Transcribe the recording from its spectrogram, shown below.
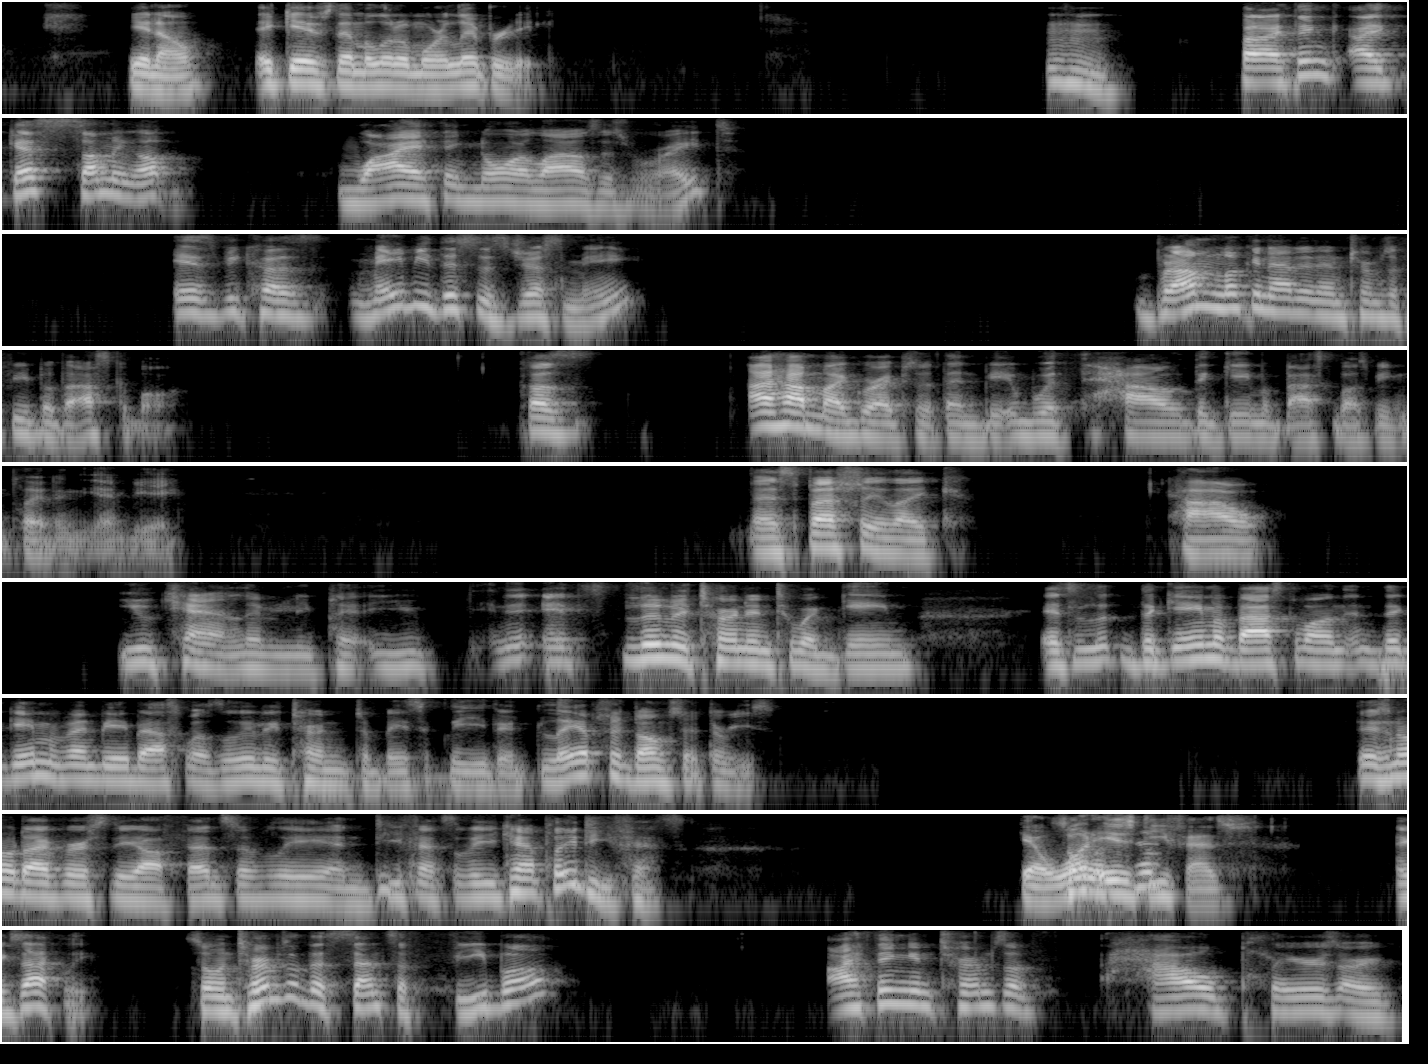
You know, it gives them a little more liberty. Mm-hmm. But I think I guess summing up why I think Noah Lyles is right is because maybe this is just me, but I'm looking at it in terms of FIBA basketball. Because I have my gripes with NBA with how the game of basketball is being played in the NBA. Especially like how you can't literally play you it's literally turned into a game. It's the game of basketball and the game of nba basketball is literally turned into basically either layups or dunks or threes. There's no diversity offensively and defensively. You can't play defense Yeah, So what in is term- defense? exactly so in terms of the sense of fiba i think in terms of how players are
